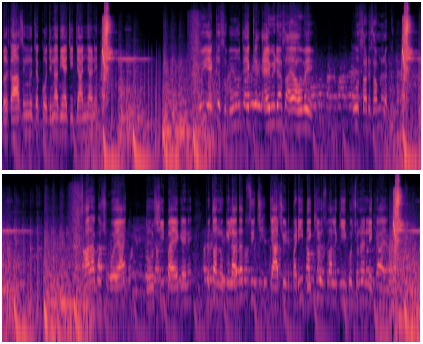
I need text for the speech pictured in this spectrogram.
ਬਲਕਾਰ ਸਿੰਘ ਨੂੰ ਚੱਕੋ, ਜਿਨ੍ਹਾਂ ਦੀਆਂ ਚੀਜ਼ਾਂ ਆਈਆਂ ਨੇ। ਕੋਈ ਇੱਕ ਸਬੂਤ, ਇੱਕ ਐਵੀਡੈਂਸ ਆਇਆ ਹੋਵੇ, ਉਹ ਸਾਡੇ ਸਾਹਮਣੇ ਰੱਖੋ। ਸਾਰਾ ਕੁਝ ਹੋਇਆ, ਦੋਸ਼ੀ ਪਾਏ ਗਏ ਨੇ। ਤੇ ਤੁਹਾਨੂੰ ਕੀ ਲੱਗਦਾ, ਤੁਸੀਂ ਚਾਰ ਸ਼ੀਟ ਪੜ੍ਹੀ, ਦੇਖੀ, ਉਸ ਵੱਲ ਕੀ ਕੁਝ ਉਹਨਾਂ ਨੇ ਲਿਖਿਆ ਹੋਇਆ?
